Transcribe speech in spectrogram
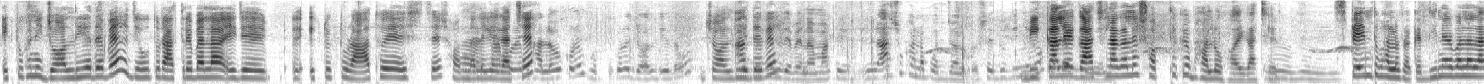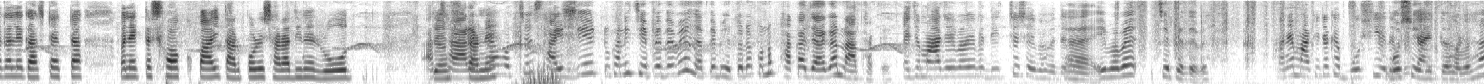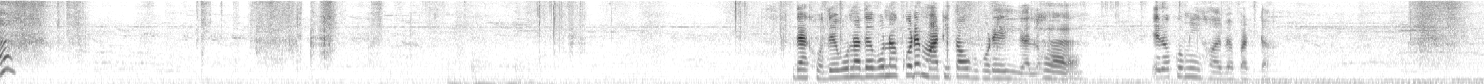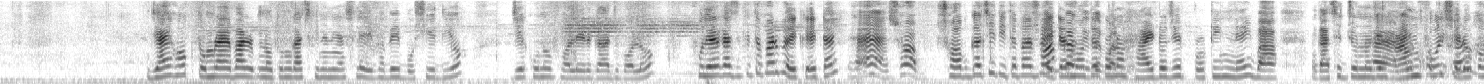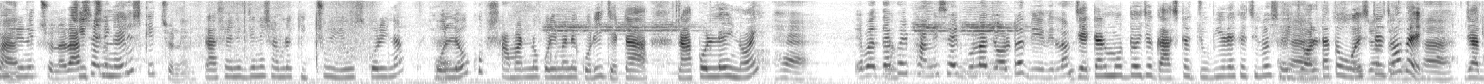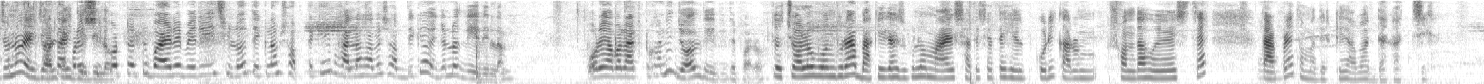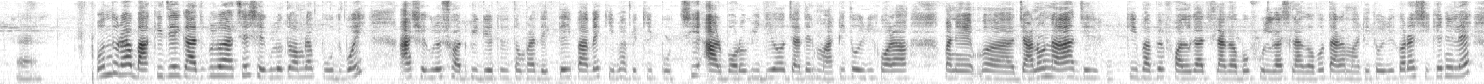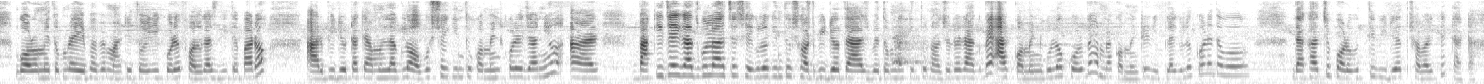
একটুখানি জল দিয়ে দেবে। যেহেতু রাত্রেবেলা এই যে একটু একটু রাত হয়ে এসছে সন্ধ্যা হ্যাঁ, লেগে গেছে। ভালো করে ভর্তি করে জল দিয়ে দেবো। জল দিয়ে দেবে। দেবে না মাটি না শুকানো পর্যন্ত। সে দুদিন বিকালে গাছ লাগালে সব থেকে ভালো হয় গাছের। স্ট্রেংথ ভালো থাকে। দিনের বেলা লাগালে গাছটা একটা মানে একটা শখ পায়। তারপরে সারাদিনের রোদ আচ্ছা আরেকটা হচ্ছে সাইড দিয়ে একটুখানি চেপে দেবে যাতে ভেতরে কোনো ফাঁকা জায়গা না থাকে। এই যে মা যেভাবে দিচ্ছে সেইভাবে দেবে। হ্যাঁ এইভাবে চেপে দেবে। মানে মাটিটাকে বসিয়ে দেবে বসিয়ে দিতে হবে হ্যাঁ। দেখো দেবো না দেবো না করে মাটি তাও ভরেই গেল। হ্যাঁ। এরকমই হয় ব্যাপারটা। যাই হোক তোমরা এবার নতুন গাছ কিনে নিয়ে আসলে এইভাবেই বসিয়ে দিও। যে কোনো ফলের গাছ বলো। ফুলের গাছ দিতে পারবে এটাই? হ্যাঁ সব। সব গাছই দিতে পারবে? এটার মধ্যে কোনো হাইড্রোজেন প্রোটিন নেই বা গাছের জন্য যে হ্যাঁ, হার্মফুল সেরকম হ্যাঁ, জিনিস কিচ্ছু না। রাসায়নিক নেই। জিনিস কিচ্ছু নেই। রাসায়নিক জিনিস আমরা কিচ্ছু ইউজ করি না। হ্যাঁ। করলেও খুব সামান্য পরিমাণে করি যেটা না করলেই নয়। হ্যাঁ। এবার দেখো এই ফাঙ্গিসাইডগুলা জলটা দিয়ে দিলাম। যেটার মধ্যে ওই যে গাছটা চুবিয়ে রেখেছিল সেই হ্যাঁ, জলটা তো ওয়েস্টেজ হবে? হ্যাঁ। যার জন্য এই জলটাই দিয়ে দিল। শিকড়টা একটু বাইরে বেরিয়েছিল দেখলাম সব থেকেই ভালো হবে সব দিকে ওই জন্য দিয়ে দিলাম। পরে আবার একটুখানি জল দিয়ে দিতে পারো। তো চলো বন্ধুরা বাকি গাছগুলো মায়ের সাথে সাথে হেল্প করি কারণ সন্ধ্যা হয়ে এসছে। তারপরে তোমাদেরকে আবার দেখাচ্ছি। হ্যাঁ। বন্ধুরা, বাকি যেই গাছগুলো আছে সেগুলো তো আমরা পুঁতবই। আর সেগুলো শর্ট ভিডিওতে তোমরা দেখতেই পাবে কীভাবে কি পুঁতছি। আর বড় ভিডিও যাদের মাটি তৈরি করা মানে জানো না যে কীভাবে ফল গাছ লাগাবো, ফুল গাছ লাগাবো, তারা মাটি তৈরি করা শিখে নিলে গরমে তোমরা এভাবে মাটি তৈরি করে ফল গাছ দিতে পারো। আর ভিডিওটা কেমন লাগল অবশ্যই কিন্তু কমেন্ট করে জানিও। আর বাকি যেই গাছগুলো আছে সেগুলো কিন্তু শর্ট ভিডিওতে আসবে, তোমরা কিন্তু নজরে রাখবে। আর কমেন্টগুলো করবে, আমরা কমেন্টের রিপ্লাইগুলো করে দেবো। দেখা হচ্ছে পরবর্তী ভিডিও সবাইকে টাটা।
